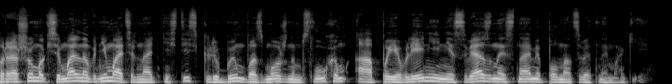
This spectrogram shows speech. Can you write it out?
«прошу максимально внимательно отнестись к любым возможным слухам о появлении не связанной с нами полноцветной магии.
